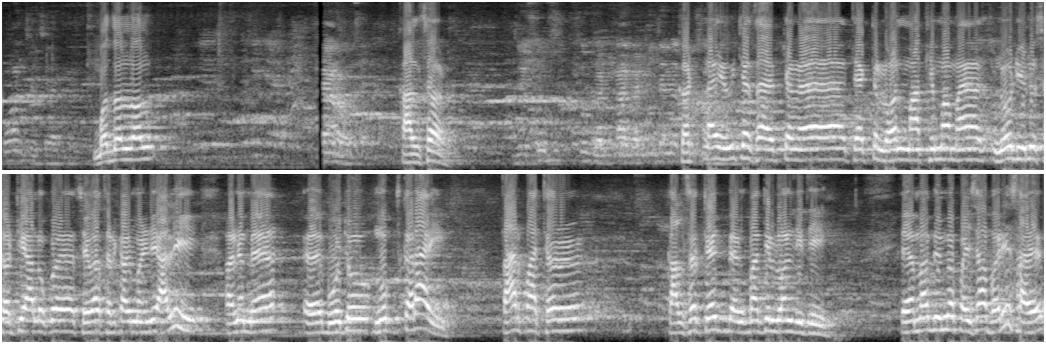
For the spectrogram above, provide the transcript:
કોણ છે ચેરમેન મદનલાલ. કાલસર. ઘટના એવી છે સાહેબ કે મેં ત્યાં લોન માફીમાં મેં નો યુનિવર્સિટી આ લોકોએ સેવા સરકાર મંડળી આલી અને મેં બોજો મુક્ત કરાવી તાર પાછળ કાલસર સ્ટેટ બેંકમાંથી લોન લીધી. એમાં બી મેં પૈસા ભરી સાહેબ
